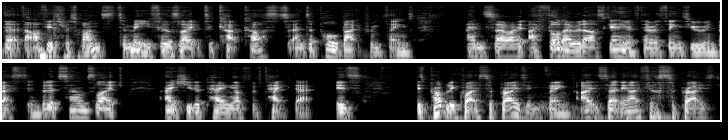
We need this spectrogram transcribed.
the, the obvious response to me feels like to cut costs and to pull back from things. And so I, I thought I would ask anyway if there are things you invest in, but it sounds like actually the paying off of tech debt is is probably quite a surprising thing. I certainly I feel surprised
